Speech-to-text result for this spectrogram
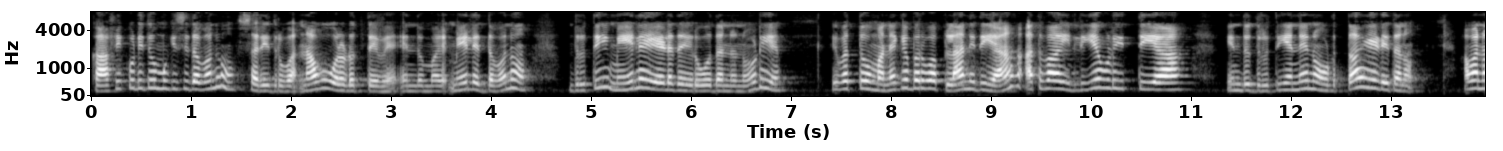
ಕಾಫಿ ಕುಡಿದು ಮುಗಿಸಿದವನು, ಸರಿ ಧ್ರುವ, ನಾವು ಹೊರಡುತ್ತೇವೆ ಎಂದು ಮೇಲೆದ್ದವನು, ಧೃತಿ ಮೇಲೆ ಏಳದೆ ಇರುವುದನ್ನು ನೋಡಿ, ಇವತ್ತು ಮನೆಗೆ ಬರುವ ಪ್ಲಾನ್ ಇದೆಯಾ ಅಥವಾ ಇಲ್ಲಿಯೇ ಉಳಿಯುತ್ತೀಯಾ? ಎಂದು ಧೃತಿಯನ್ನೇ ನೋಡುತ್ತಾ ಹೇಳಿದನು. ಅವನ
